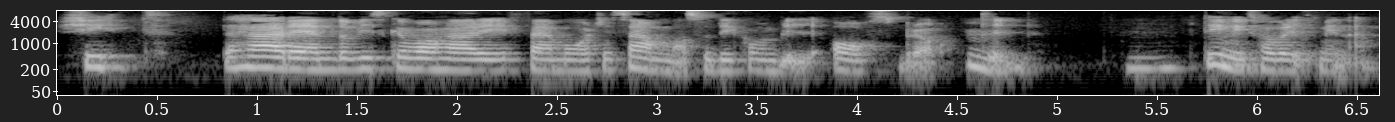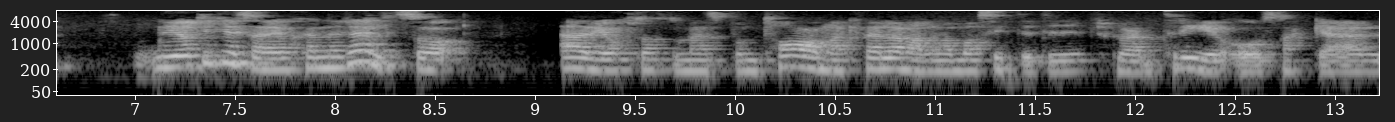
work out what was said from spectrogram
shit, det här är ändå, vi ska vara här i fem år tillsammans och det kommer bli asbra. Mm. Typ. Det är mitt favoritminne. Jag tycker så här, generellt så är det ju oftast de här spontana kvällarna när man bara sitter till klockan tre och snackar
